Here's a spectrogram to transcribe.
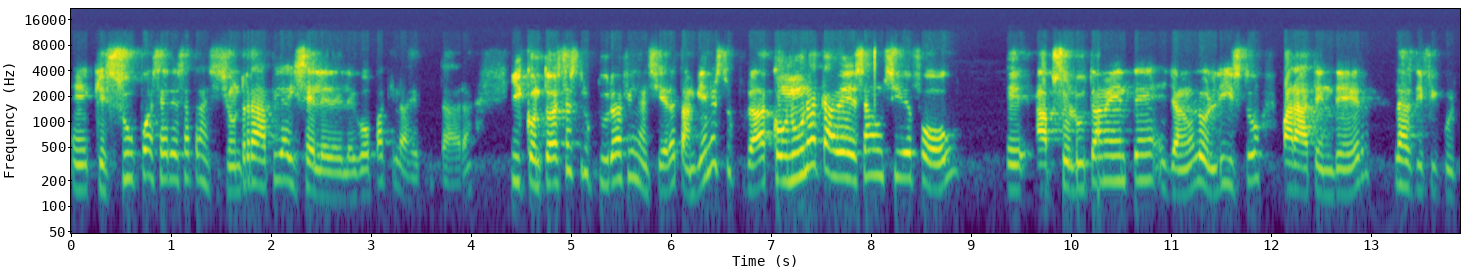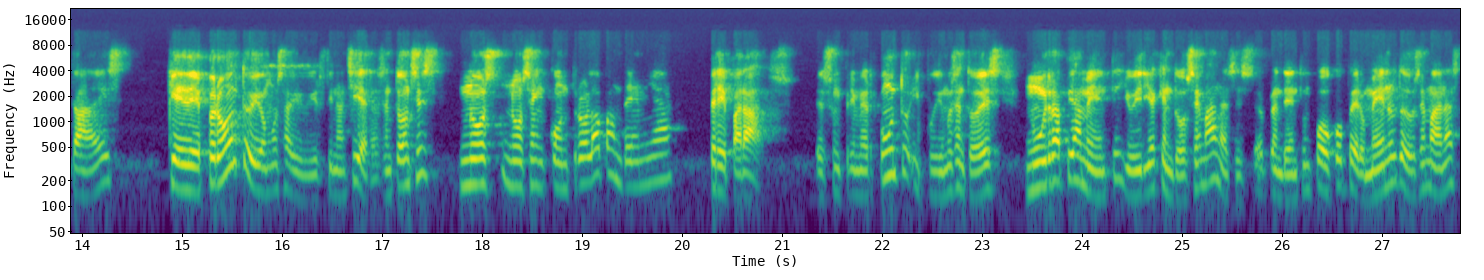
eh, que supo hacer esa transición rápida y se le delegó para que la ejecutara. Y con toda esta estructura financiera también estructurada, con una cabeza, un CFO, eh, absolutamente, llamémoslo listo, para atender las dificultades que de pronto íbamos a vivir financieras. Entonces, nos, nos encontró la pandemia preparados es un primer punto y pudimos entonces muy rápidamente, yo diría que en dos semanas, es sorprendente un poco, pero menos de dos semanas,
